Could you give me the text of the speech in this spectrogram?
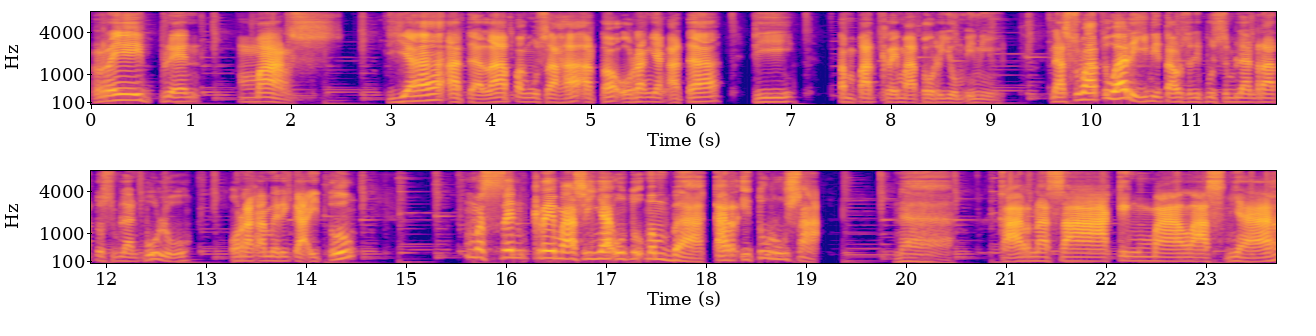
Ray Brand Mars. Dia adalah pengusaha atau orang yang ada di tempat krematorium ini. Nah, suatu hari di tahun 1990, orang Amerika itu mesin kremasinya untuk membakar itu rusak. Nah, karena saking malasnya,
